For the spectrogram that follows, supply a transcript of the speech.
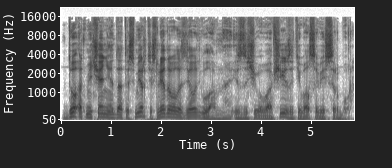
До отмечания даты смерти следовало сделать главное, из-за чего вообще и затевался весь сырбор.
